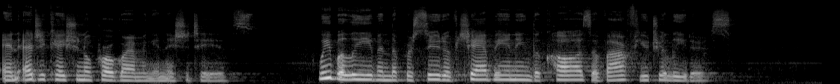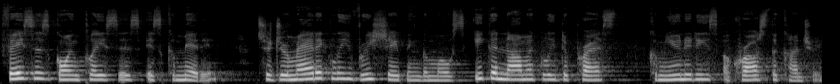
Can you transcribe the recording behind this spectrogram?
and educational programming initiatives. We believe in the pursuit of championing the cause of our future leaders. Faces Going Places is committed to dramatically reshaping the most economically depressed communities across the country.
